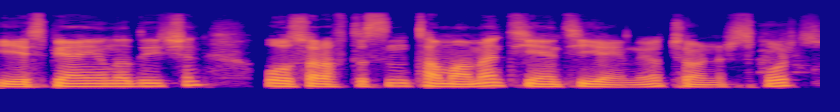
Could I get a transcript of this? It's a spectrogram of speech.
ESPN yayınladığı için All-Star haftasını tamamen TNT yayınlıyor. Turner Sports.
